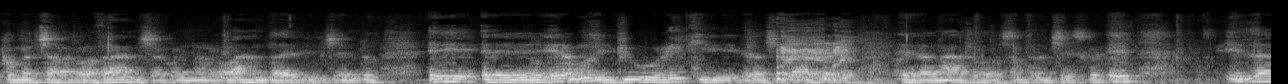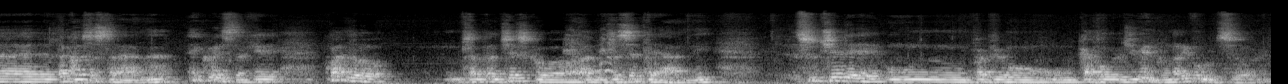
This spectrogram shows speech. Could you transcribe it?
commerciava con la Francia, con Ruanda e via dicendo, e eh, era uno dei più ricchi della città era nato San Francesco. E il, la cosa strana è questa che quando San Francesco ha 17 anni succede un, proprio un capovolgimento, una rivoluzione.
